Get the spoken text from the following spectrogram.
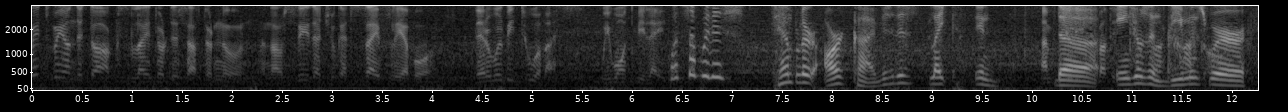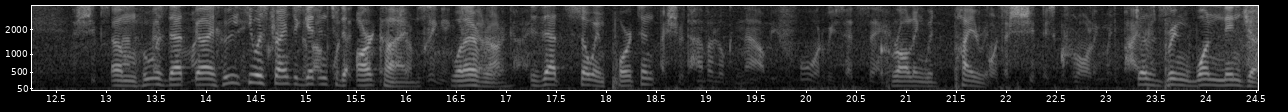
Meet me on the docks later this afternoon, and I'll see that you get safely aboard. There will be two of us. We won't be late. What's up with this Templar archive? Is this like in the Angels and Demons where um who was that guy? Who he was trying to get into the archives, bringing to their whatever. Is that so important? I should have a look now before we set sail. Crawling with Before the ship is crawling with pirates. Just bring one ninja.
